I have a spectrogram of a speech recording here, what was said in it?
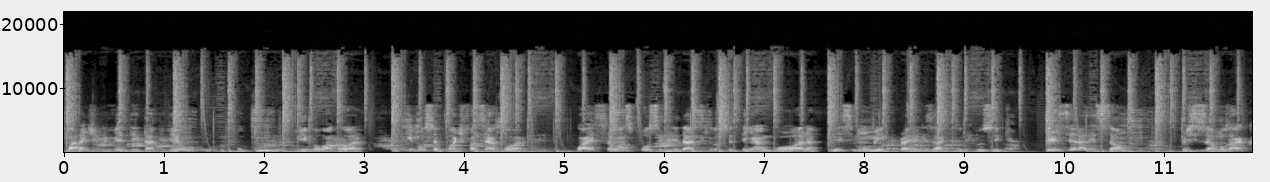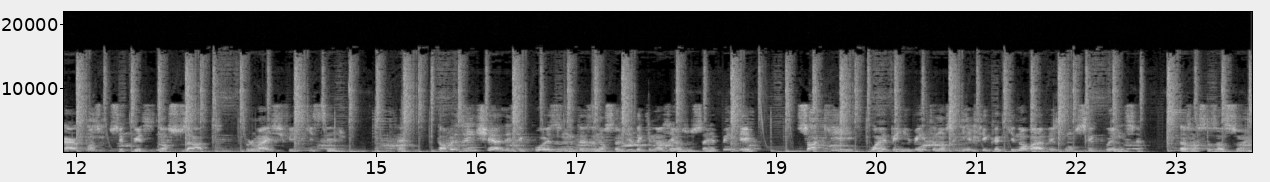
para de viver tentar viver o, o futuro, viva o agora. O que você pode fazer agora? Quais são as possibilidades que você tem agora, nesse momento, para realizar aquilo que você quer? Terceira lição: precisamos arcar com as consequências dos nossos atos, por mais difícil que seja. Né? Talvez a gente realize coisas muitas vezes na nossa vida que nós venhamos nos arrepender. Só que o arrependimento não significa que não vai haver consequência das nossas ações.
